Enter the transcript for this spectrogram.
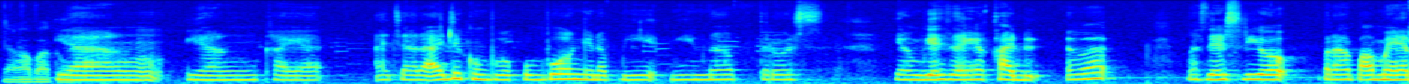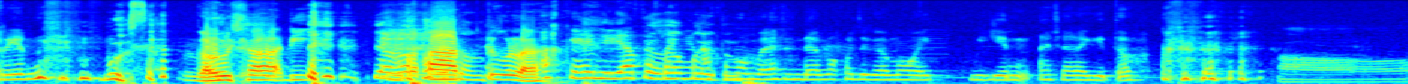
yang apa tuh? Yang yang kayak acara aja kumpul-kumpul nginep-nginep terus yang biasanya kad apa Mas Desrio pernah pamerin. Buset. Nggak usah di Yang kartu lah. Oke jadi aku Yang pengen aku itu? mau balas dendam aku juga mau ik- bikin acara gitu. Oh.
